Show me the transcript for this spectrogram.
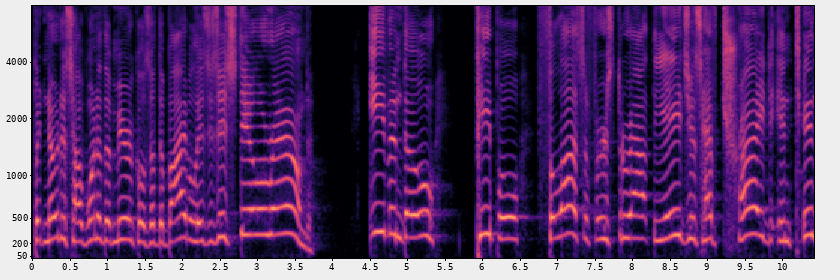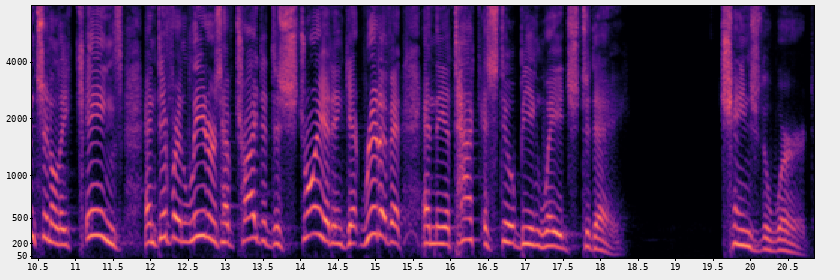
But notice how one of the miracles of the Bible is, is it's still around. Even though people, philosophers throughout the ages have tried intentionally, kings and different leaders have tried to destroy it and get rid of it, and the attack is still being waged today. Change the word.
